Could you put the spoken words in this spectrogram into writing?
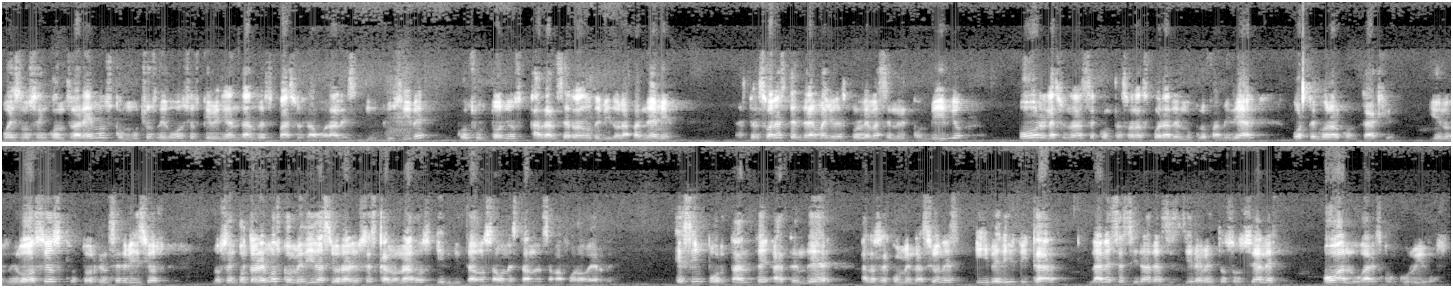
pues nos encontraremos con muchos negocios que venían dando espacios laborales, inclusive consultorios habrán cerrado debido a la pandemia. Las personas tendrán mayores problemas en el convivio o relacionarse con personas fuera del núcleo familiar por temor al contagio. Y en los negocios que otorguen servicios, nos encontraremos con medidas y horarios escalonados y limitados aún estando en semáforo verde. Es importante atender a las recomendaciones y verificar la necesidad de asistir a eventos sociales o a lugares concurridos.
